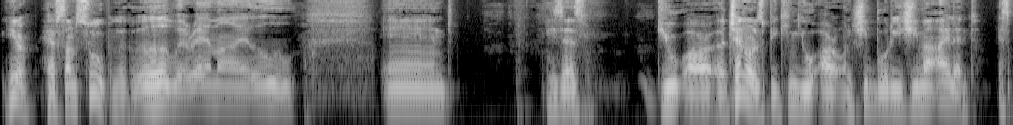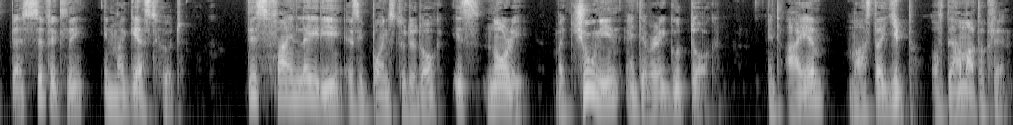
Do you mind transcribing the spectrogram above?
here, have some soup. And like, oh, where am I? Oh. And he says, you are, uh, generally speaking, you are on Chiburishima Island, specifically in my guest hut. This fine lady, as he points to the dog, is Nori, my chunin and a very good dog. And I am Master Yip of the Hamato clan,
